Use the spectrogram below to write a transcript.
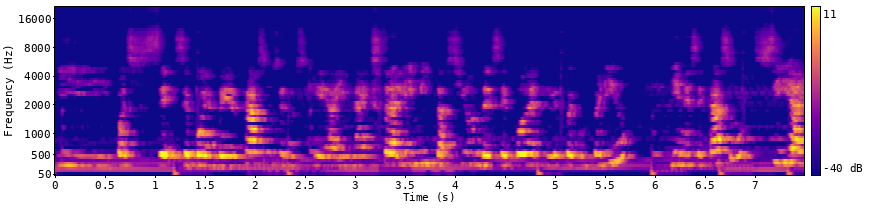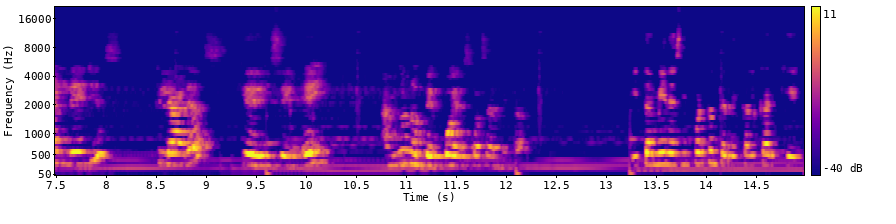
y pues se, se, pueden ver casos en los que hay una extralimitación de ese poder que le fue conferido y en ese caso sí hay leyes claras que dicen, hey, amigo, no te puedes pasar de acá. Y también es importante recalcar que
